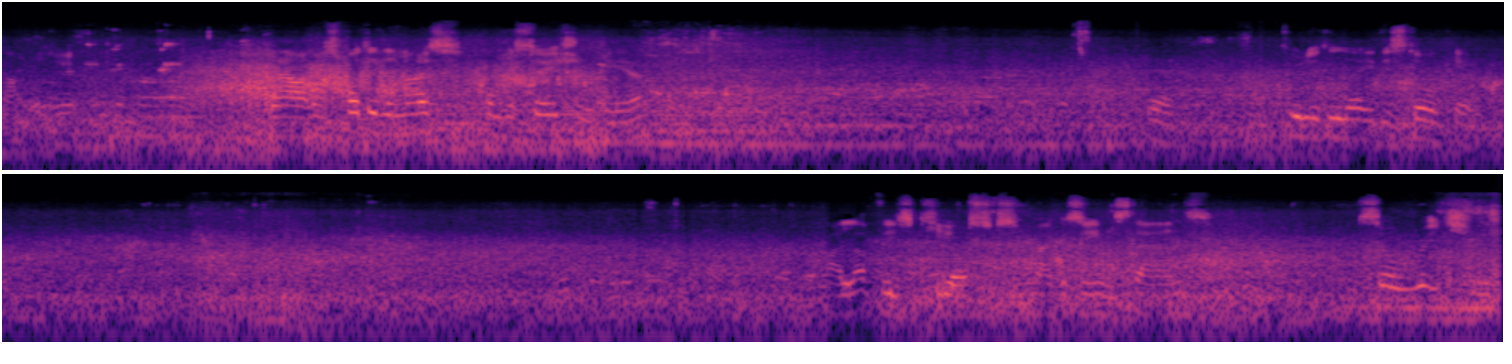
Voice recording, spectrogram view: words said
That was it. Now I've spotted a nice conversation here. Yeah, two little ladies talking. Love these kiosks, magazine stands. So rich with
